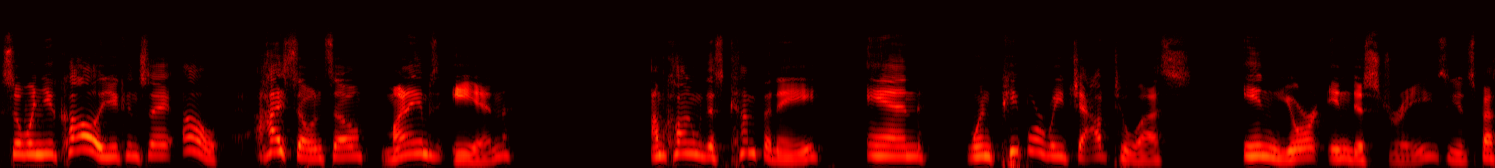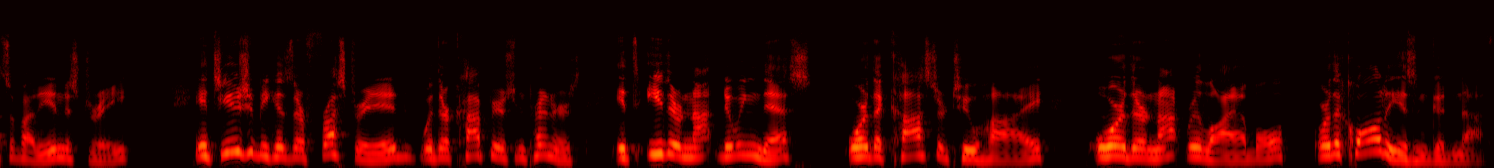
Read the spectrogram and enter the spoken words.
So when you call, you can say, Oh, hi, so and so. My name's Ian. I'm calling this company. And when people reach out to us in your industry, so you'd specify the industry, it's usually because they're frustrated with their copiers and printers. It's either not doing this, or the costs are too high, or they're not reliable, or the quality isn't good enough.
